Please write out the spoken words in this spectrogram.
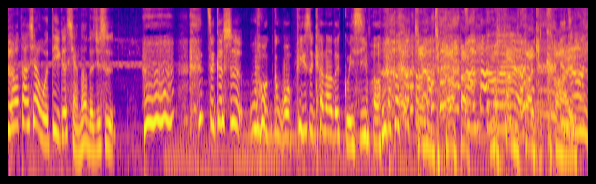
然后当下我第一个想到的就是。这个是我我平时看到的鬼戏吗？真的，慢慢开，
